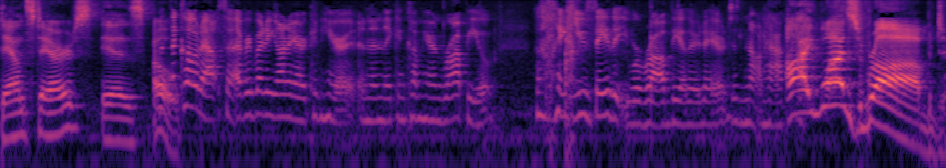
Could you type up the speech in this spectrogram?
downstairs is oh Put oh the code out so everybody on air can hear it, and then they can come here and rob you. like you say that you were robbed the other day, which is not happen. I was robbed.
